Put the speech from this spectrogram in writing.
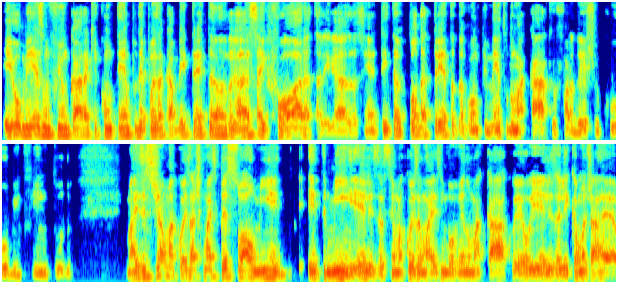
Eu mesmo fui um cara que, com o tempo, depois acabei tretando a galera sair fora, tá ligado? Assim, toda a treta do rompimento do macaco, o fora do eixo, o cubo, enfim, tudo. Mas isso já é uma coisa, acho que mais pessoal minha, entre mim e eles, assim, uma coisa mais envolvendo o macaco, eu e eles ali, que é uma, já é,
